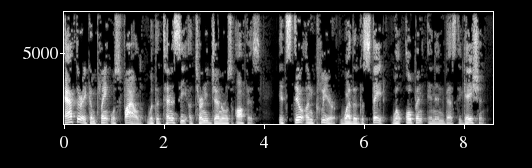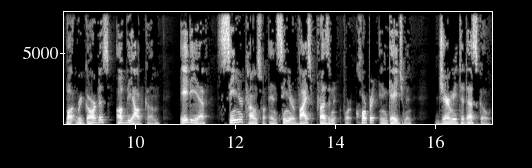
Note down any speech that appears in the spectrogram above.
After a complaint was filed with the Tennessee Attorney General's office, it's still unclear whether the state will open an investigation. But regardless of the outcome, ADF Senior Counsel and Senior Vice President for Corporate Engagement, Jeremy Tedesco,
